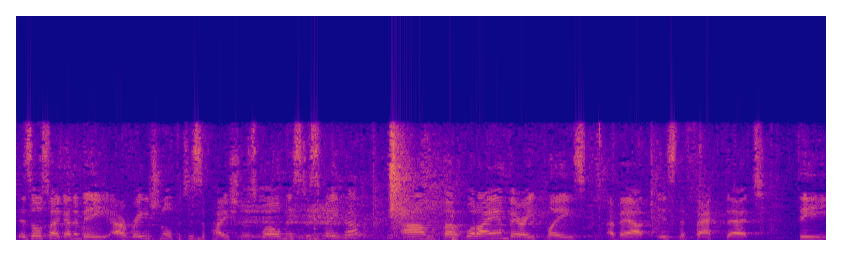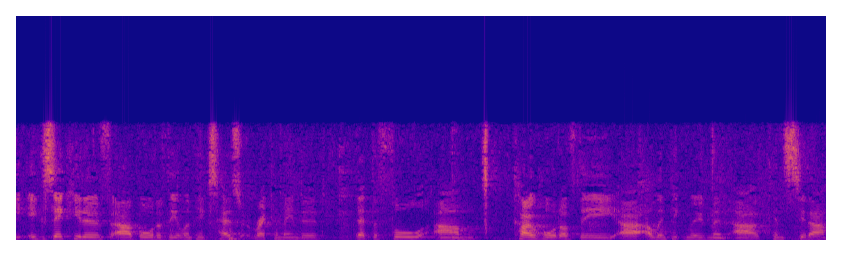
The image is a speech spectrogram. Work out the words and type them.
there's also going to be a regional participation as well, Mr Speaker. Um, but what I am very pleased about is the fact that the Executive uh, Board of the Olympics has recommended that the full um, cohort of the uh, Olympic movement uh, consider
